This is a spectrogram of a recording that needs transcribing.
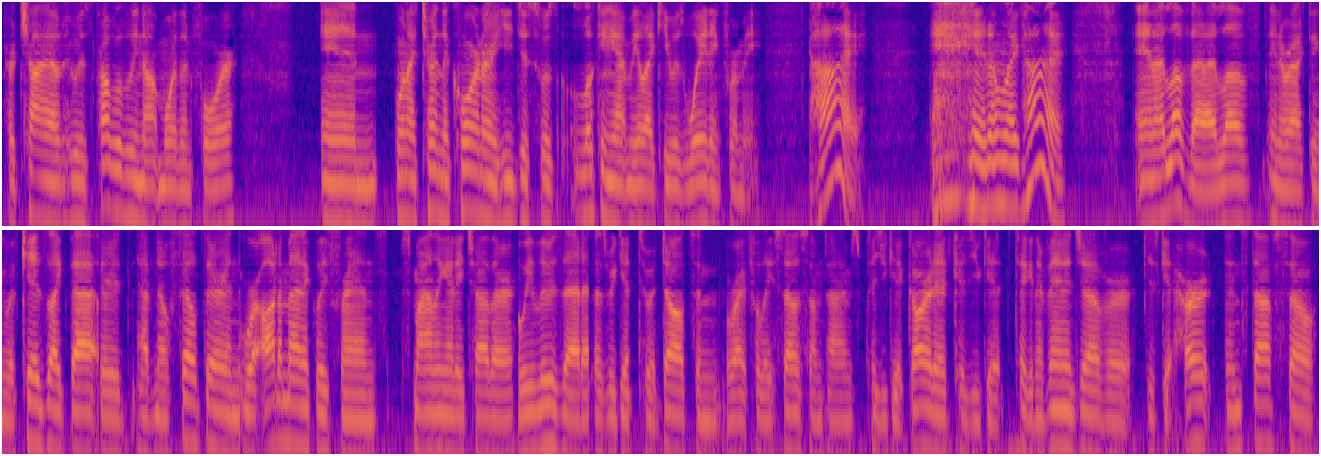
her child who is probably not more than four. And when I turned the corner, he just was looking at me like he was waiting for me. Hi. and I'm like, hi. And I love that. I love interacting with kids like that. They have no filter and we're automatically friends, smiling at each other. We lose that as we get to adults, and rightfully so sometimes because you get guarded, because you get taken advantage of, or just get hurt and stuff. So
